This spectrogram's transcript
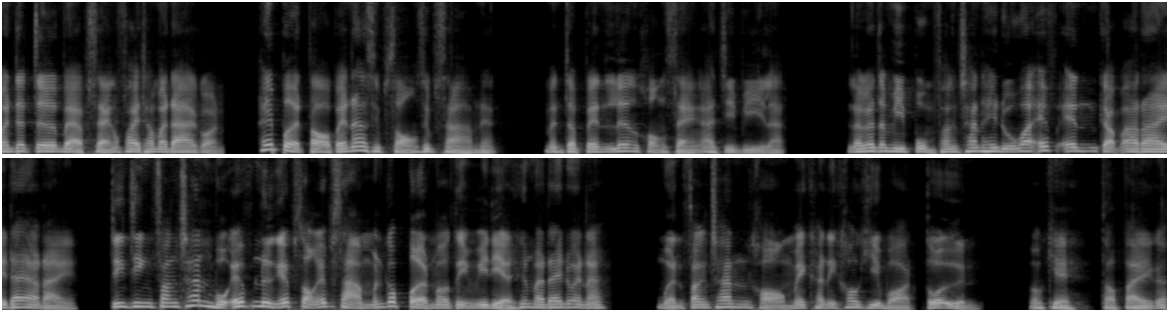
มันจะเจอแบบแสงไฟธรรมดาก่อน ให้เปิดต่อไปหน้า 12 13 เนี่ย มันจะเป็นเรื่องของแสง RGB แล้ว แล้วก็จะมีปุ่มฟังก์ชันให้ดูว่า FN กับอะไรได้อะไร จริง ๆ ฟังก์ชันบวก F1 F2 F3 มันก็เปิดมัลติมีเดียขึ้นมาได้ด้วยนะ เหมือนฟังก์ชันของ Mechanical Keyboard ตัวอื่น โอเค ต่อไปก็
